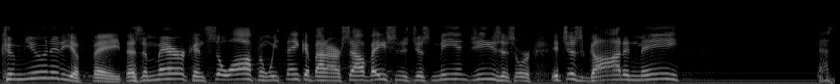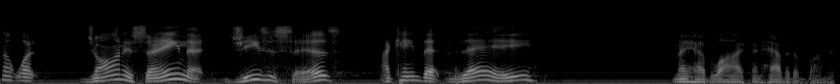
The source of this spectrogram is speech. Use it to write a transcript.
community of faith. As Americans, so often we think about our salvation as just me and Jesus, or it's just God and me. That's not what John is saying, that Jesus says. I came that they may have life and have it abundantly.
